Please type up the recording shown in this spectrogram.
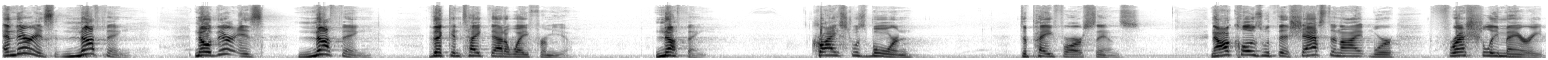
And there is nothing, no, there is nothing that can take that away from you. Nothing. Christ was born to pay for our sins. Now, I'll close with this. Shasta and I were freshly married.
